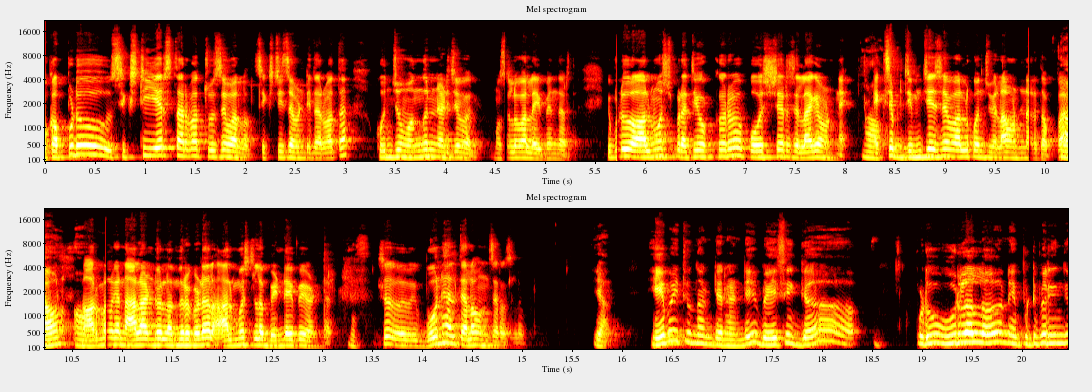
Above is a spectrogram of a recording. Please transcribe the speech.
ఒకప్పుడు సిక్స్టీ ఇయర్స్ తర్వాత చూసేవాళ్ళం. సిక్స్టీ సెవెంటీ తర్వాత కొంచెం వంగుని నడిచేవాళ్ళు. ముసలి వాళ్ళు అయిపోయిన తర్వాత. ఇప్పుడు ఆల్మోస్ట్ ప్రతి ఒక్కరు పోస్చర్స్ ఇలాగే ఉంటున్నాయి. ఎక్సెప్ట్ జిమ్ చేసే వాళ్ళు కొంచెం ఇలా ఉంటున్నారు తప్ప. నార్మల్గా నాలాంటి వాళ్ళు అందరూ కూడా ఆల్మోస్ట్ ఇలా బెండ్ అయిపోయి ఉంటారు. సో బోన్ హెల్త్ ఎలా ఉంది సార్ అసలు? ఏమవుతుందంటేనండి బేసిక్గా ఇప్పుడు ఊర్లలో నేను పుట్టి పెరిగింది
